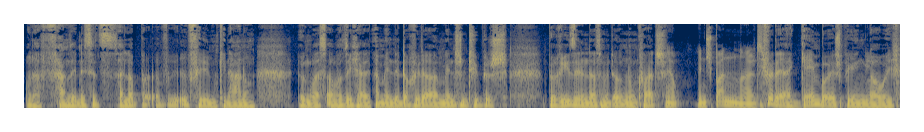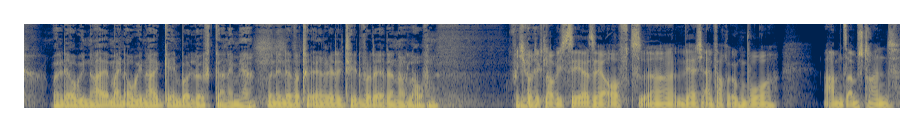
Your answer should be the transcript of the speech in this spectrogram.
Oder Fernsehen ist jetzt salopp, äh, Film, keine Ahnung, irgendwas. Aber sich halt am Ende doch wieder menschentypisch berieseln lassen mit irgendeinem Quatsch. Ja, entspannen halt. Ich würde ja Gameboy spielen, glaube ich. Weil der Original, mein Original Gameboy läuft gar nicht mehr. Und in der virtuellen Realität würde er dann noch laufen. Vielleicht. Ich würde, glaube ich, sehr, sehr oft, äh, wäre ich einfach irgendwo abends am Strand.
